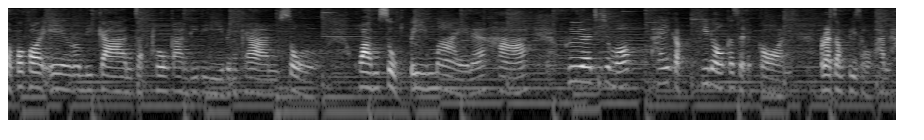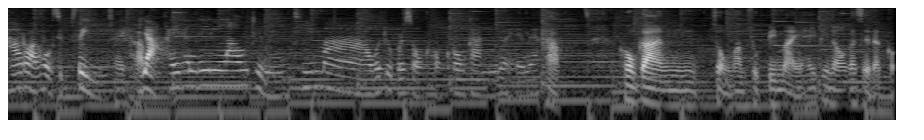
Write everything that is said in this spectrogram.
สปกเองเรามีการจัดโครงการดีๆ เป็นการส่งความสุขปีใหม่นะคะ เพื่อที่จะมอบให้กับพี่น้องเกษตรกรประจำปี 2564 ใช่ครับ อยากให้ท่านได้เล่าถึงที่มาวัตถุประสงค์ของโครงการนี้หน่อยได้ไหมคคะรับ โครงการส่งความสุขปีใหม่ให้พี่น้องเกษตรก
